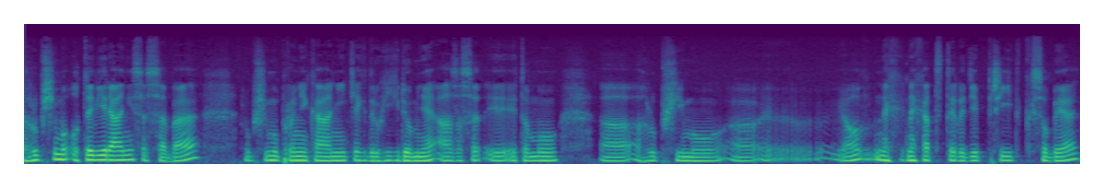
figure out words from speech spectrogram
hlubšímu otevírání se sebe, hlubšímu pronikání těch druhých do mě a zase i, i tomu uh, hlubšímu uh, jo, nech, nechat ty lidi přijít k sobě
